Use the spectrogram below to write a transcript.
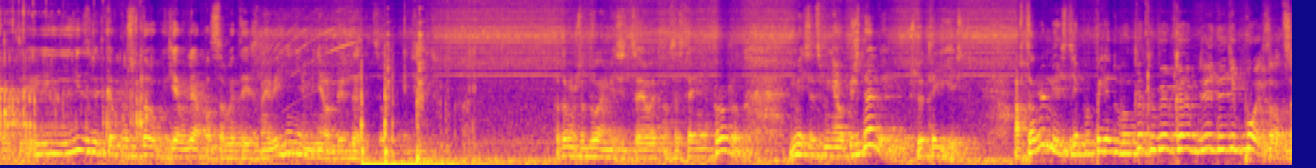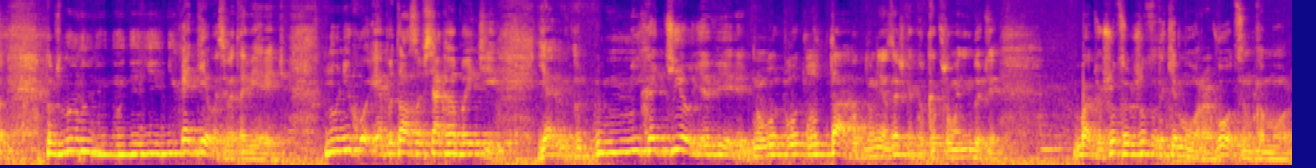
Вот, и изредка после того, как я вляпался в это ясновидение, меня убеждали целый месяц. Потому что два месяца я в этом состоянии прожил. Месяц меня убеждали, что это есть. А второй месяц я, я думал, как, как, как блядь, этим пользоваться. Потому что ну, ну, ну, не, не, не хотелось в это верить. Ну, не, хо- я пытался всяко обойти. Я не хотел я верить. Ну, вот, вот, вот так вот. У меня, знаешь, как, как в том анекдоте. Батю, що це таке море? Вот синка море.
